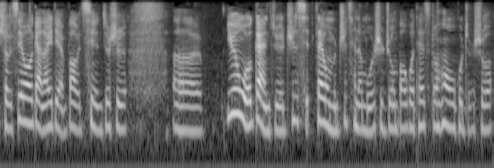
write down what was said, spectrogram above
首先我感到一点抱歉，就是，呃，因为我感觉之前在我们之前的模式中，包括 test home 或者说，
